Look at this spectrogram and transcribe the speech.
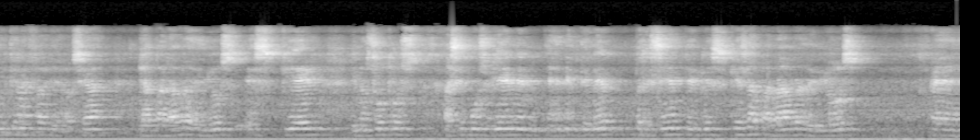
No tiene falla. O sea, la palabra de Dios es fiel y nosotros hacemos bien en, tener presente qué es, qué es la palabra de Dios, eh,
